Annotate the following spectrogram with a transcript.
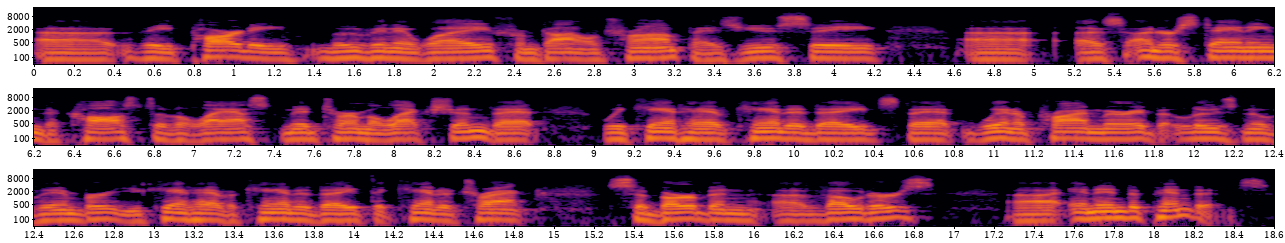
uh, the party moving away from Donald Trump, as you see uh, us understanding the cost of the last midterm election, that we can't have candidates that win a primary but lose November. You can't have a candidate that can't attract suburban uh, voters uh, and independents.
